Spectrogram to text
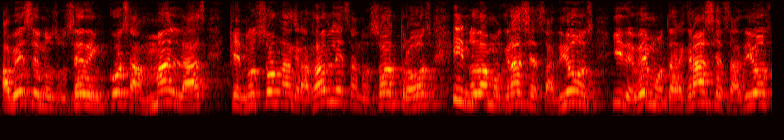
A veces nos suceden cosas malas que no son agradables a nosotros y no damos gracias a Dios. Y debemos dar gracias a Dios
